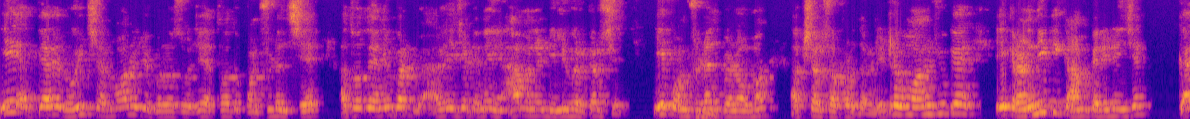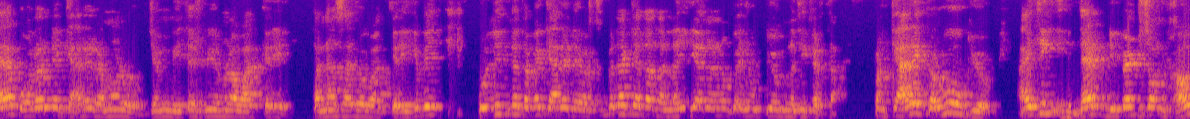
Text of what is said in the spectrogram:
એ અત્યારે રોહિત શર્માનો જે ભરોસો છે, અથવા તો કોન્ફિડન્સ છે, અથવા તો એની પર આવે છે કે નહીં, આ મને ડિલિવર કરશે. એ કોન્ફિડન્સ મેળવવામાં અક્ષર સફળ થયો એટલે હું માનું છું કે એક રણનીતિ કામ કરી રહી છે. કયા બોલરને ક્યારે રમાડવો? જેમ મિતેશભાઈ હમણાં વાત કરી તન્ના સાહેબે વાત કરી કે ભાઈ કુલદીપને તમે ક્યારે લેવા? બધા કહેતા હતા, લઈ ગયા એનો કોઈ ઉપયોગ નથી કરતા. પણ ક્યારે કરવો ઉપયોગ? I think that depends on how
